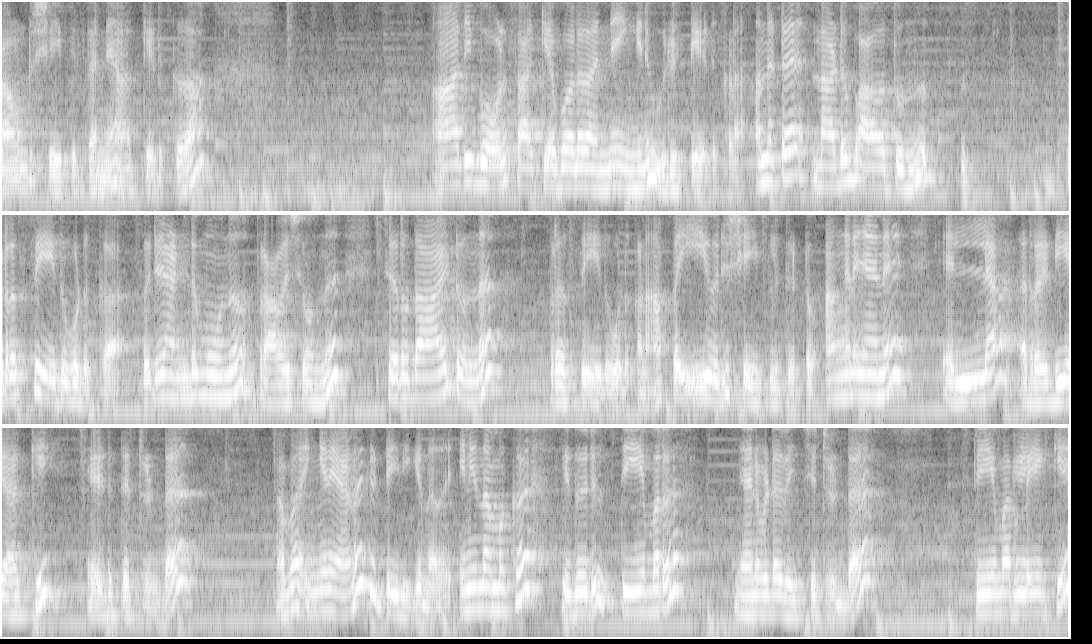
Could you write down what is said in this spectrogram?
റൗണ്ട് ഷേപ്പിൽ തന്നെ ആക്കിയെടുക്കുക. ആദ്യം ബോൾസ് ആക്കിയ പോലെ തന്നെ ഇങ്ങനെ ഉരുട്ടിയെടുക്കണം. എന്നിട്ട് നടുഭാഗത്തൊന്ന് പ്രസ് ചെയ്ത് കൊടുക്കുക. ഒരു രണ്ട് മൂന്ന് പ്രാവശ്യം ഒന്ന് ചെറുതായിട്ടൊന്ന് പ്രസ് ചെയ്ത് കൊടുക്കണം. അപ്പോൾ ഈ ഒരു ഷേപ്പിൽ കിട്ടും. അങ്ങനെ ഞാൻ എല്ലാം റെഡിയാക്കി എടുത്തിട്ടുണ്ട്. അപ്പോൾ ഇങ്ങനെയാണ് കിട്ടിയിരിക്കുന്നത്. ഇനി നമുക്ക് ഇതൊരു സ്റ്റീമർ ഞാനിവിടെ വെച്ചിട്ടുണ്ട്. സ്റ്റീമറിലേക്ക്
